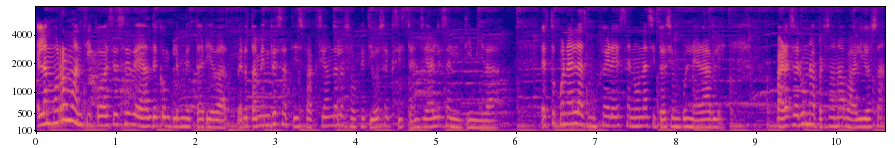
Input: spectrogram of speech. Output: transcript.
El amor romántico es ese ideal de complementariedad, pero también de satisfacción de los objetivos existenciales en la intimidad. Esto pone a las mujeres en una situación vulnerable. Para ser una persona valiosa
